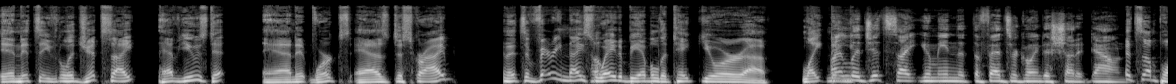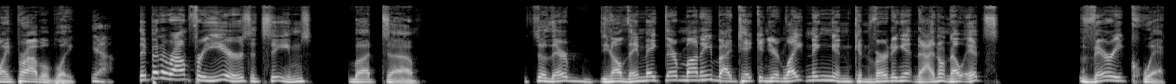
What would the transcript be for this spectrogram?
and it's a legit site. Have used it, and it works as described. And it's a very nice oh. way to be able to take your uh, lightning. By legit site, you mean that the feds are going to shut it down at some point, probably. Yeah, they've been around for years, it seems, but uh, so they're you know they make their money by taking your lightning and converting it. And I don't know, it's very quick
